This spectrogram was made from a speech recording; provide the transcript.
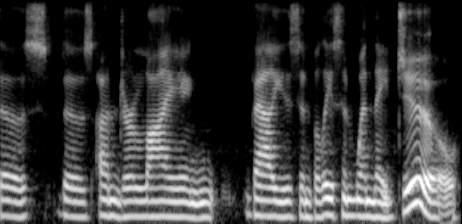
those those underlying values and beliefs and when they do,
